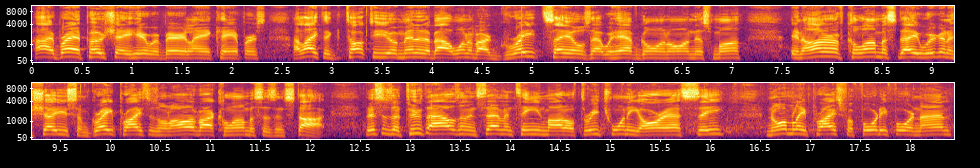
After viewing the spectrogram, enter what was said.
Hi, Brad Poche here with Berryland Campers. I'd like to talk to you a minute about one of our great sales that we have going on this month. In honor of Columbus Day, we're going to show you some great prices on all of our Columbuses in stock. This is a 2017 model 320 RSC, normally priced for $44,900.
